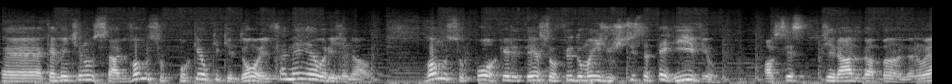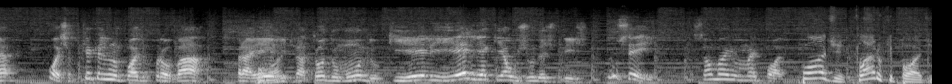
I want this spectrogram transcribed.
É, que a gente não sabe. Vamos supor, porque o Kikidon, ele também é original. Vamos supor que ele tenha sofrido uma injustiça terrível ao ser tirado da banda, não é? Poxa, por que, que ele não pode provar para ele, para todo mundo, que ele ele é que é o Judas Priest? Não sei. É só uma, uma hipótese. Pode, claro que pode.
